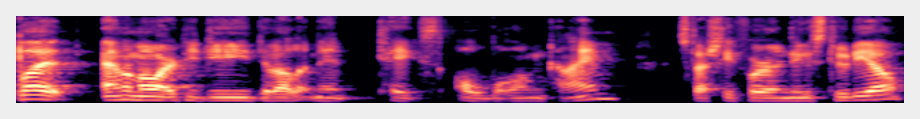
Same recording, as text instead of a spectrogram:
But MMORPG development takes a long time, especially for a new studio.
